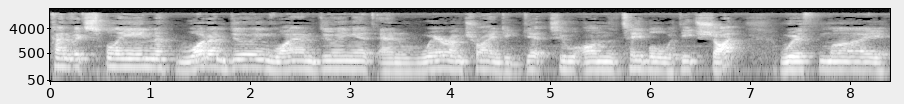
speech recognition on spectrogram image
kind of explain what I'm doing, why I'm doing it, and where I'm trying to get to on the table with each shot with my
